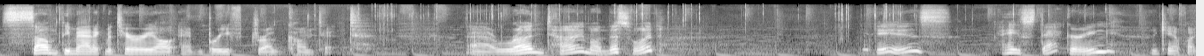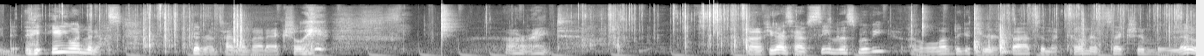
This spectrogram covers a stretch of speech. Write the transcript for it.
some thematic material, and brief drug content. Uh, run time on this one is a staggering, I can't find it, 81 minutes. Good run time on that, actually. All right. Uh, if you guys have seen this movie, I would love to get your thoughts in the comment section below.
